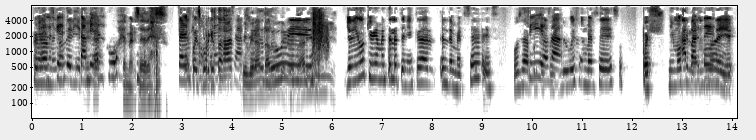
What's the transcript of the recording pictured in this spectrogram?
Pero Bueno, al es que le dieron el también- casco. De Mercedes. Pero es que Pues porque estaba- o sea, Le hubieran dado el de. Ferrari. Yo digo que obviamente le tenían que dar el de Mercedes. O sea, Sí, porque o pues, sea- Lewis en Mercedes, pues ni modo que Aparte- uno de...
